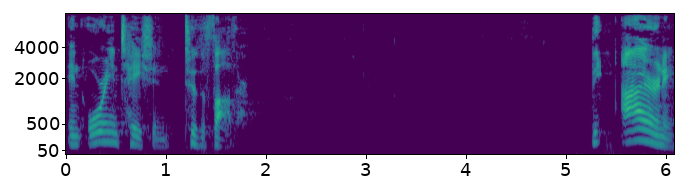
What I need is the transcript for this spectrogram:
in orientation to the Father. The irony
